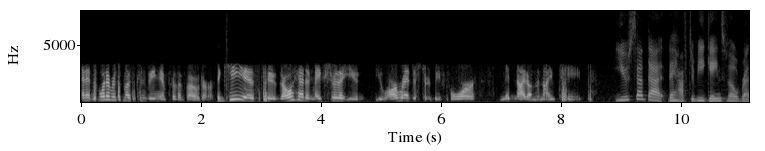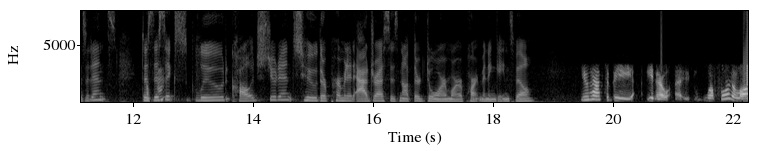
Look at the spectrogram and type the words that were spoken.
and it's whatever's most convenient for the voter. The key is to go ahead and make sure that you you are registered before midnight on the 19th. You said that they have to be Gainesville residents. Does this mm-hmm. exclude college students who their permanent address is not their dorm or apartment in Gainesville? you have to be, you know, uh, well, Florida law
